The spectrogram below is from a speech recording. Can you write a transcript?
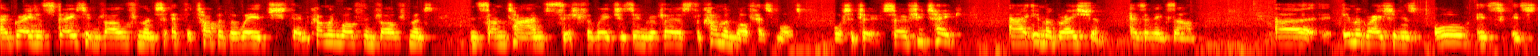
a greater state involvement at the top of the wedge than Commonwealth involvement, and sometimes, if the wedge is in reverse, the Commonwealth has more, more to do. So if you take uh, immigration as an example, uh, immigration is all is is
